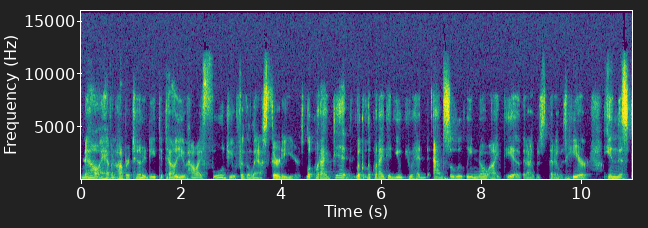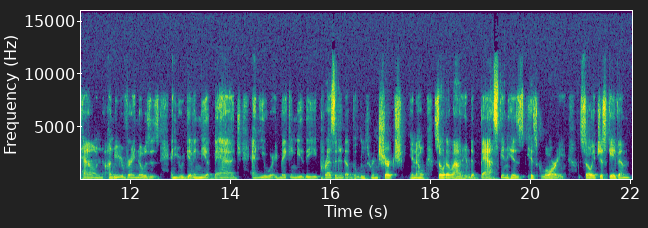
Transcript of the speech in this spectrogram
now I have an opportunity to tell you how I fooled you for the last 30 years. Look what I did. Look, look what I did. You you had absolutely no idea that I was that I was here in this town under your very noses, and you were giving me a badge and you were making me the president of the Lutheran Church, you know. So it allowed him to bask in his his glory. So it just gave him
